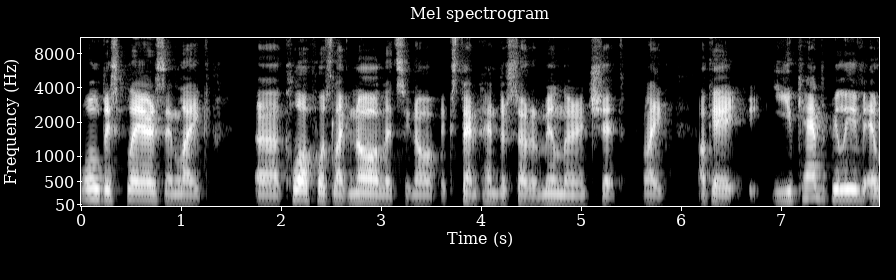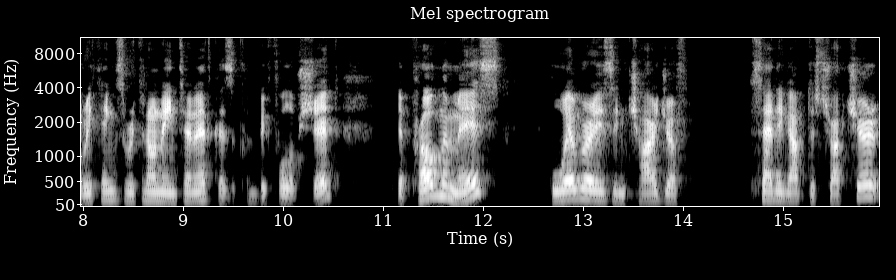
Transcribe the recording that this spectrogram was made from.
all these players and like uh Klopp was like no let's you know extend Henderson and Milner and shit. Like okay you can't believe everything's written on the internet because it could be full of shit. The problem is whoever is in charge of setting up the structure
